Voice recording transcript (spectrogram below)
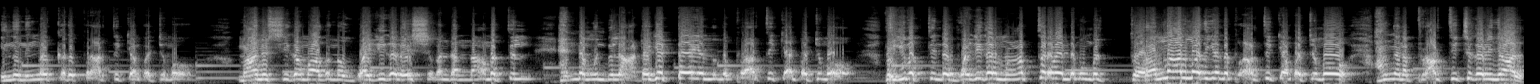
ഇന്ന് നിങ്ങൾക്കത് പ്രാർത്ഥിക്കാൻ പറ്റുമോ? മാനുഷികമാകുന്ന വഴികൾ യേശുവന്റെ നാമത്തിൽ എന്റെ മുൻപിൽ അടയട്ടെ എന്നൊന്ന് പ്രാർത്ഥിക്കാൻ പറ്റുമോ? ദൈവത്തിന്റെ വഴികൾ മാത്രം എന്റെ മുമ്പിൽ തുറന്നാൽ മതി എന്ന് പ്രാർത്ഥിക്കാൻ പറ്റുമോ? അങ്ങനെ പ്രാർത്ഥിച്ചു കഴിഞ്ഞാൽ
